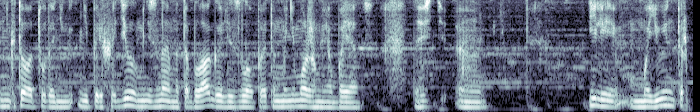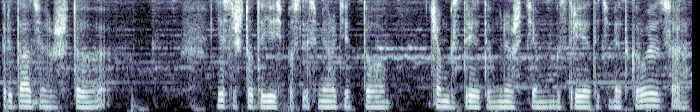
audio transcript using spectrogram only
никто оттуда не, не переходил, мы не знаем, это благо или зло, поэтому мы не можем ее бояться. То есть, э, или мою интерпретацию, что если что-то есть после смерти, то чем быстрее ты умрешь, тем быстрее это тебе откроется.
